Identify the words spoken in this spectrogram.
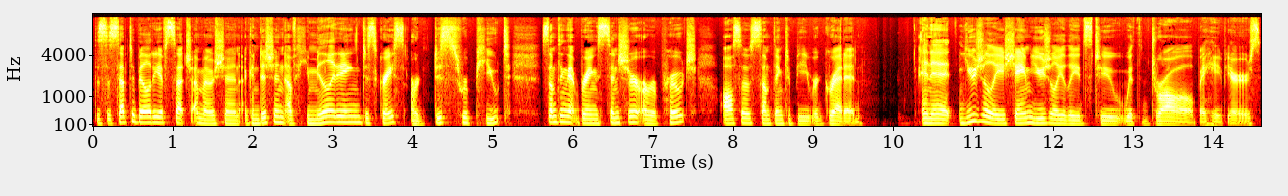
the susceptibility of such emotion, a condition of humiliating disgrace or disrepute, something that brings censure or reproach, also something to be regretted. And it usually, shame usually leads to withdrawal behaviors.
